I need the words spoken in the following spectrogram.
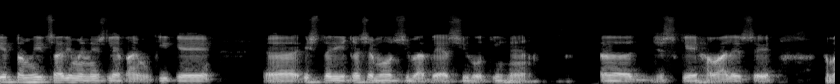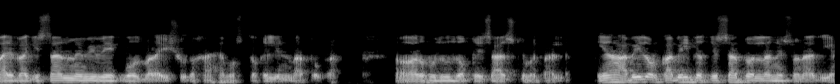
ये तमहीद सारी मैंने इसलिए कायम की कि इस तरीके से बहुत सी बातें ऐसी होती हैं जिसके हवाले से हमारे पाकिस्तान में भी एक बहुत बड़ा इशू रहा है मुस्तकिल इन बातों का और हदूद और किसास के मुताबिक यहाँ हाबिल और काबिल का किस्सा तो अल्लाह ने सुना दिया,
